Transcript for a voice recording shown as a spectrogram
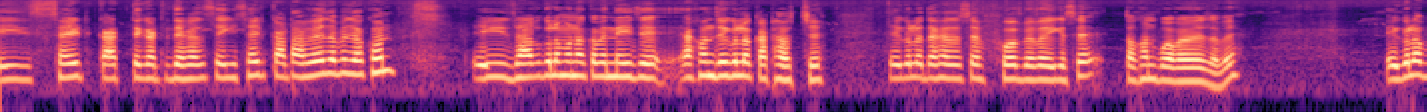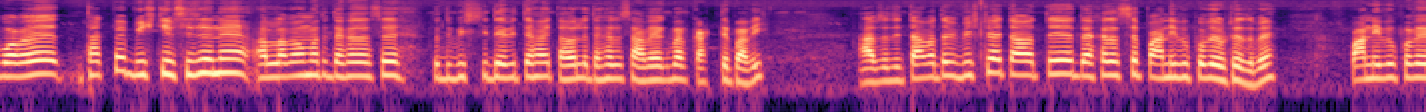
এই সাইড কাটতে কাটতে দেখা যাচ্ছে, এই সাইড কাটা হয়ে যাবে যখন এই ঝাড়গুলো মনে করবেন এই যে এখন যেগুলো কাটা হচ্ছে, এগুলো দেখা যাচ্ছে ফোর বেড়ে গেছে, তখন বড় হয়ে যাবে। এগুলো বড় হয়ে থাকবে, বৃষ্টির সিজনে আল্লাহ মতে দেখা যাচ্ছে যদি বৃষ্টি দেরিতে হয় তাহলে দেখা যাচ্ছে আবার একবার কাটতে পারি। আর যদি তাড়াতাড়ি বৃষ্টি হয় তাতে দেখা যাচ্ছে পানির উপরে উঠে যাবে। পানির উপরে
